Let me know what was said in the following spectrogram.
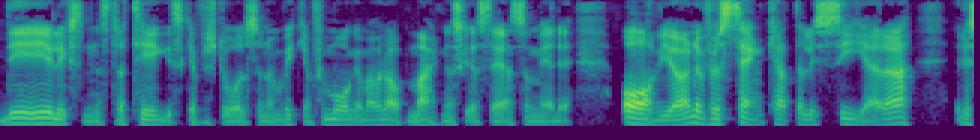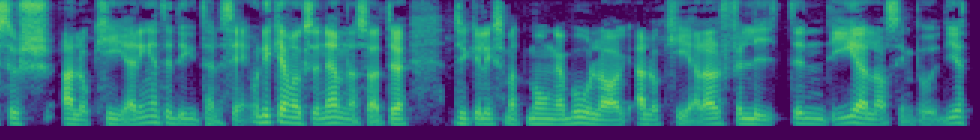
det är ju liksom den strategiska förståelsen om vilken förmåga man vill ha på marknaden, skulle jag säga, som är det avgörande för att sen katalysera resursallokeringen till digitalisering. Och det kan man också nämna så att jag tycker liksom att många bolag allokerar för liten del av sin budget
